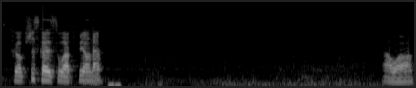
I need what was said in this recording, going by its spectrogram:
Tylko wszystko jest ułatwione. Ała.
